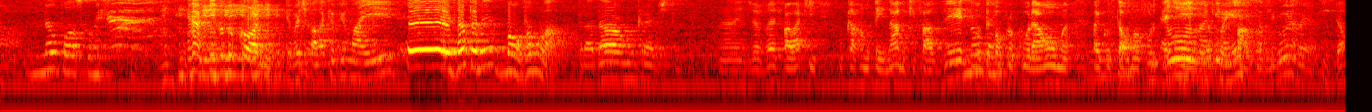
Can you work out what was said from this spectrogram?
Nossa. Não posso comentar. Amigo do Cone. Eu vou te falar que eu vi uma aí. É, exatamente. Bom, vamos lá. Pra dar um crédito. Ai, já vai falar que o carro não tem nada o que fazer. Se Não você tem. for procurar uma, vai custar uma É de, fortuna. eu aqueles conheço papos. essa figura? Conheço. Então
